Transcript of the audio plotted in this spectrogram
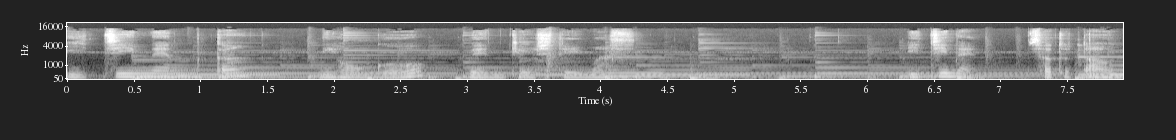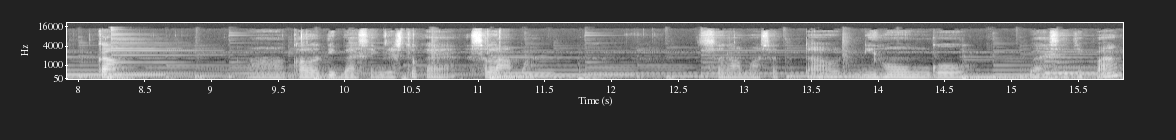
1年間日本語を勉強しています1年satu tahun kang uh, kalau di bahasa Inggris tuh kayak selama selama satu tahun nihongo bahasa Jepang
